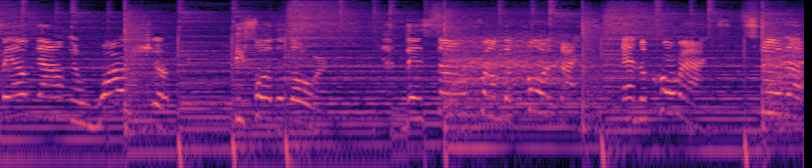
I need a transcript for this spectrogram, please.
fell down and worshiped before the Lord. Then some from the Kohathites and the Korahites stood up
